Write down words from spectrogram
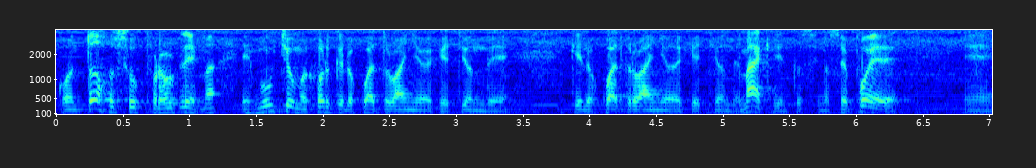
con todos sus problemas, es mucho mejor que los cuatro años de gestión de, que los cuatro años de gestión de Macri. Entonces no se puede eh,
